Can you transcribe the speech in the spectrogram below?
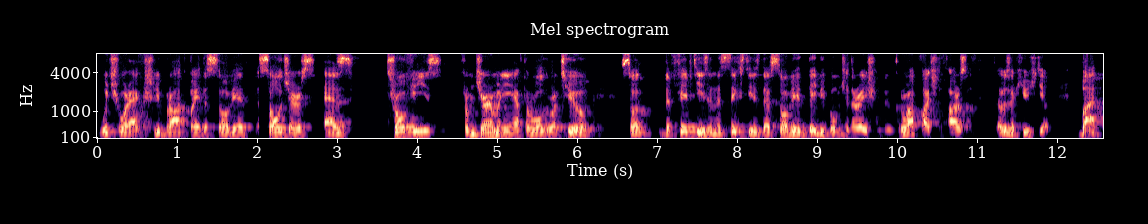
which were actually brought by the Soviet soldiers as trophies from Germany after World War II. So the 50s and the 60s, the Soviet baby boom generation grew up watching Tarzan. That was a huge deal. But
